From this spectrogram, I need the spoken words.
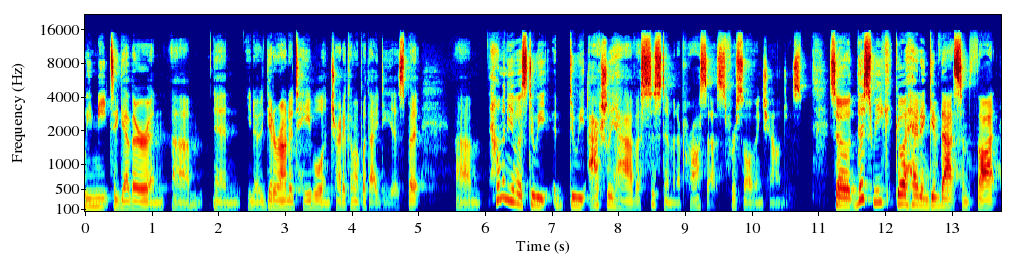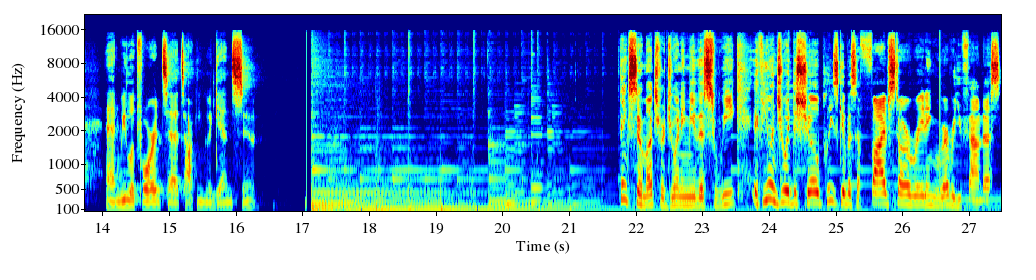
we meet together and um, and you know get around a table and try to come up with ideas. But um, how many of us do we do we actually have a system and a process for solving challenges? So this week, go ahead and give that some thought, and we look forward to talking again soon. Thanks so much for joining me this week. If you enjoyed the show, please give us a five star rating wherever you found us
